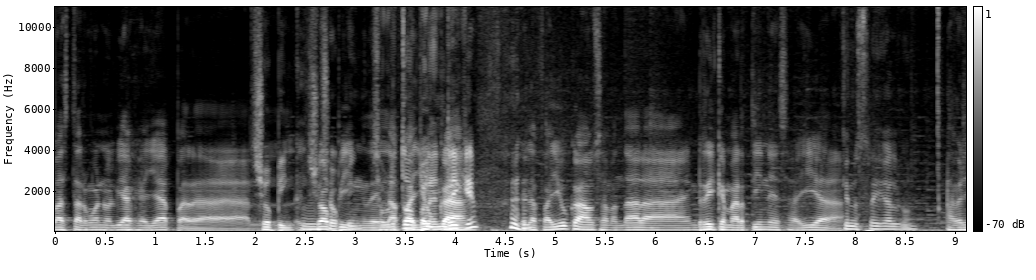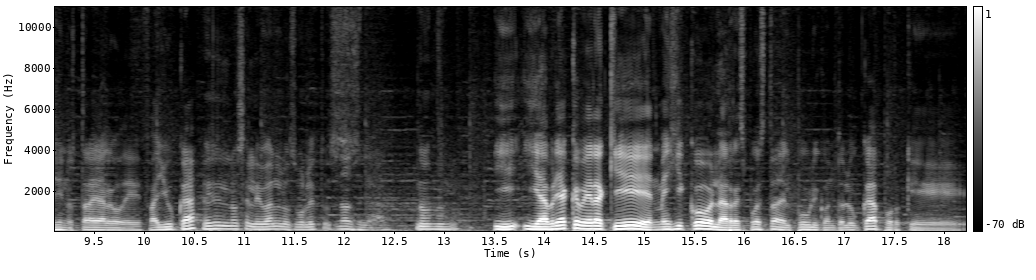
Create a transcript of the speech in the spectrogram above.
va a estar bueno el viaje allá para el Shopping. el shopping, shopping. de Sobre la todo para Fayuca. Enrique. De la Fayuca vamos a mandar a Enrique Martínez ahí a, que nos traiga algo. a ver si nos trae algo de Fayuca. A él no se le van los boletos. No se le va. no, no. no. Y, y habría que ver aquí en México la respuesta del público en Toluca porque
